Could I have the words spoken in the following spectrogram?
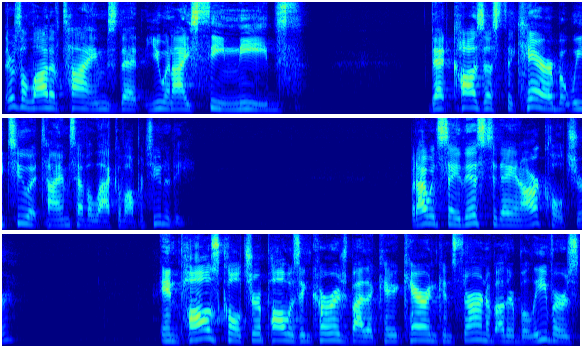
There's a lot of times that you and I see needs that cause us to care, but we too at times have a lack of opportunity. But I would say this today in our culture. In Paul's culture, Paul was encouraged by the care and concern of other believers.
